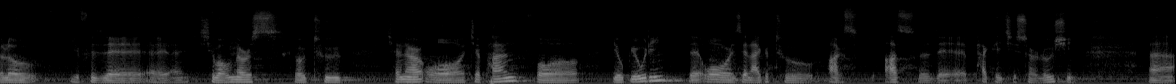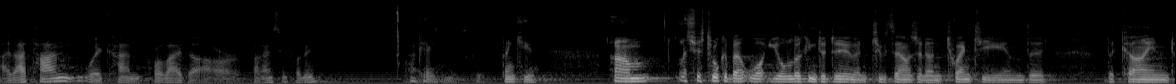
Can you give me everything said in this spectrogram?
You know, if the uh, ship owners go to China or Japan for new building, they always like to ask us the package solution. Uh, at that time, we can provide our financing for them. Okay. good. Thank you. Um, let's just talk about what you're looking to do in 2020 and the, the kind.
